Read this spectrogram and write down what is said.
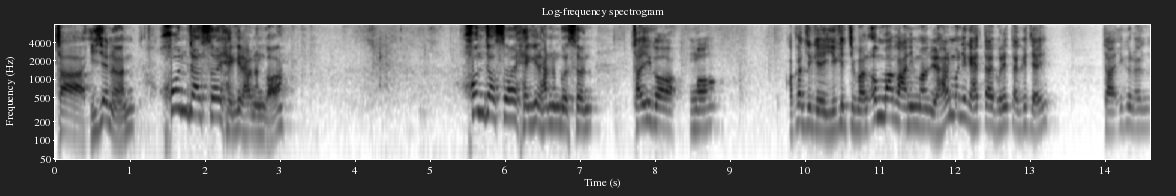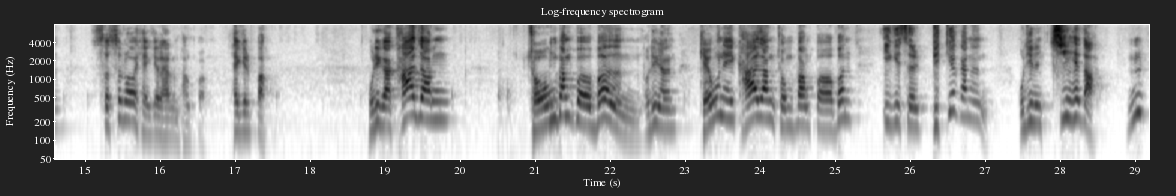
자, 이제는 혼자서 해결하는 거. 혼자서 해결하는 것은 자기가 뭐 아까 저게 얘기했지만 엄마가 아니면 외할머니가 했다 그랬다 그제? 자, 이거는 스스로 해결하는 방법, 해결법. 우리가 가장 좋은 방법은 우리는 개운의 가장 좋은 방법은 이것을 비껴가는 우리는 지혜다. 응?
